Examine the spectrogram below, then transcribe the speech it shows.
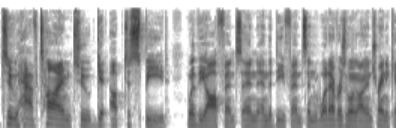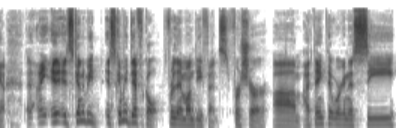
to have time to get up to speed with the offense and, and the defense and whatever's going on in training camp. I mean, it- it's to be it's to be difficult for them on defense for sure. Um, I think that we're to see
